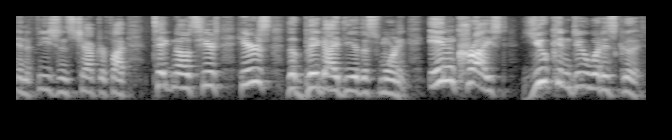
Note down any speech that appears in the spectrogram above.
in Ephesians chapter 5, take notes. Here's, here's the big idea this morning. In Christ, you can do what is good,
